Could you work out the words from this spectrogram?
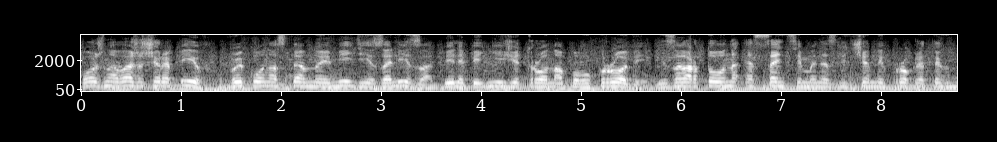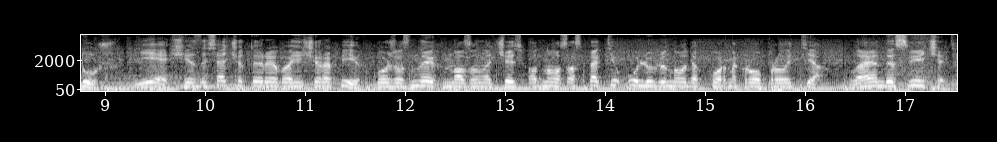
Кожна вежа черепів виконана з темної міді і заліза біля підніжжі трона богу крові і загартована есенціями незліченних проклятих душ. Є 64 вежі черепів, кожна з них названа честь одного з аспектів улюбленого для Хорна кровопролиття. Легенди свідчать,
